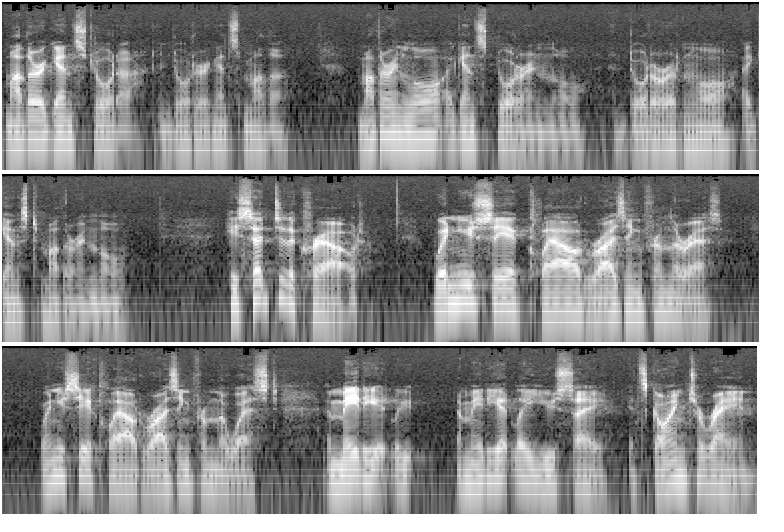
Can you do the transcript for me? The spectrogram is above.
mother against daughter, and daughter against mother, mother in law against daughter in law, and daughter in law against mother in law. He said to the crowd, When you see a cloud rising from the rest, when you see a cloud rising from the west, immediately immediately you say, It's going to rain,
